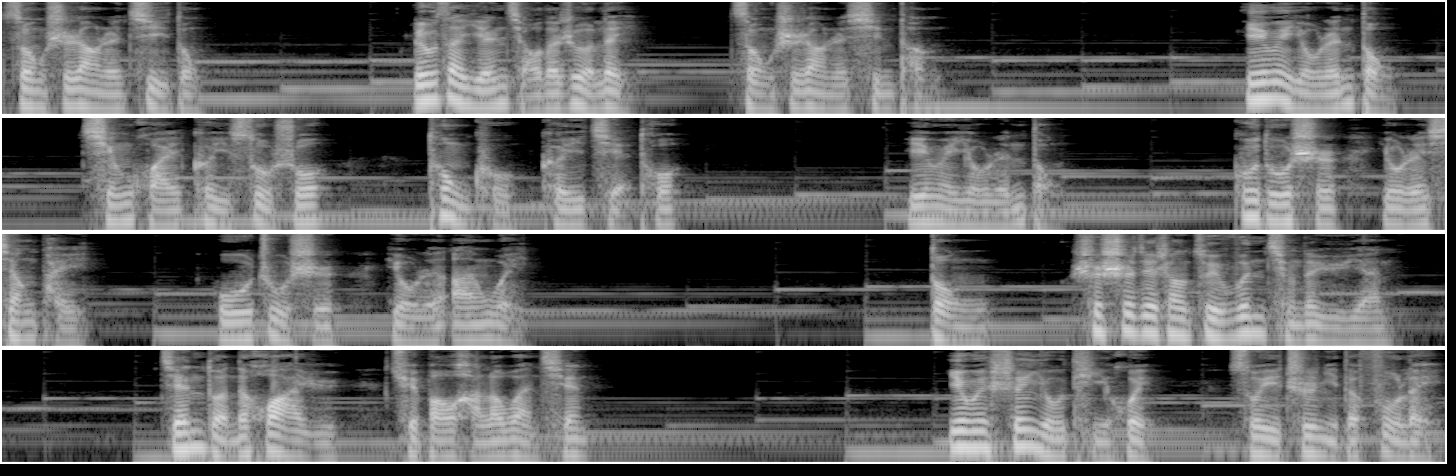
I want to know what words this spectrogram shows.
总是让人悸动；留在眼角的热泪，总是让人心疼。因为有人懂，情怀可以诉说，痛苦可以解脱。因为有人懂，孤独时有人相陪，无助时有人安慰。懂是世界上最温情的语言，简短的话语却包含了万千。因为深有体会，所以知你的负累，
